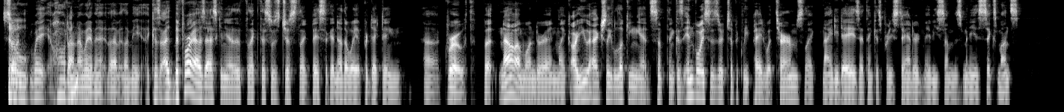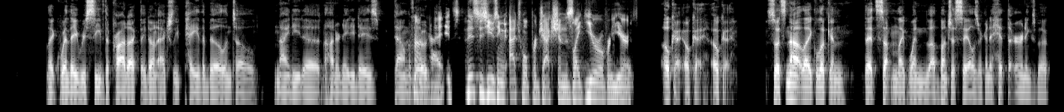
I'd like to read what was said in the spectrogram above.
So, So, wait, hold on. Mm-hmm. Now, wait a minute. Let, let me, because I before I was asking you if, like this was just like basically another way of predicting uh, growth, but now I'm wondering like, are you actually looking at something? Because invoices are typically paid with terms, like 90 days. I think is pretty standard. Maybe some as many as six months. Like when they receive the product, they don't actually pay the bill until 90 to 180 days down the it's road. It's this is using actual projections like year over year. Okay, okay, okay. So it's not like looking that's something like when a bunch of sales are going to hit the earnings book.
